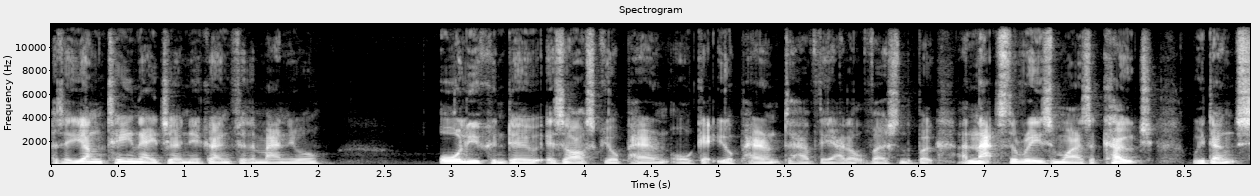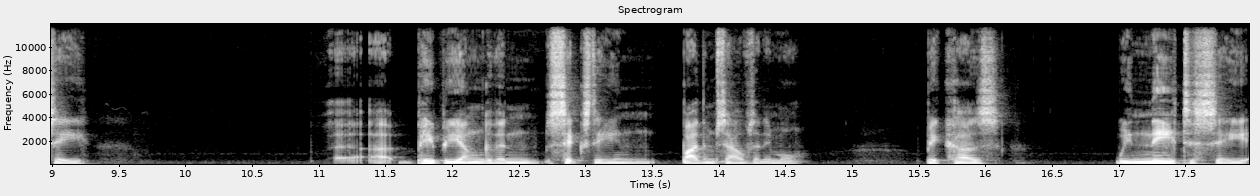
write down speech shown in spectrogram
as a young teenager and you're going through the manual, all you can do is ask your parent or get your parent to have the adult version of the book. And that's the reason why, as a coach, we don't see uh, uh people younger than 16 by themselves anymore. Because we need to see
